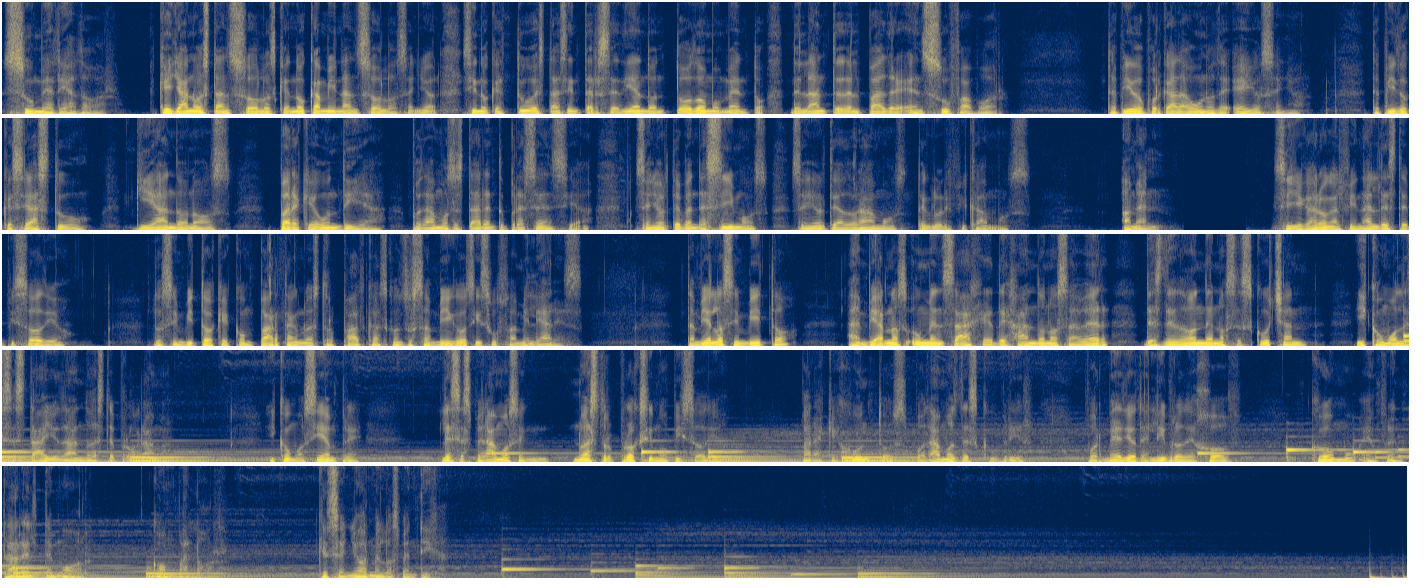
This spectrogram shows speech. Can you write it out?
su mediador que ya no están solos, que no caminan solos, Señor, sino que tú estás intercediendo en todo momento delante del Padre en su favor. Te pido por cada uno de ellos, Señor. Te pido que seas tú guiándonos para que un día podamos estar en tu presencia. Señor, te bendecimos, Señor, te adoramos, te glorificamos. Amén. Si llegaron al final de este episodio, los invito a que compartan nuestro podcast con sus amigos y sus familiares. También los invito a enviarnos un mensaje dejándonos saber desde dónde nos escuchan y cómo les está ayudando este programa. Y como siempre, les esperamos en nuestro próximo episodio para que juntos podamos descubrir por medio del libro de Job cómo enfrentar el temor con valor. Que el Señor me los bendiga.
